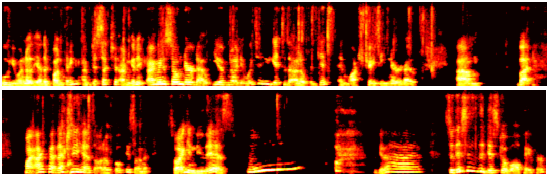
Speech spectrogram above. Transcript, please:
oh, you wanna know the other fun thing? I'm just such a, I'm gonna, I'm gonna so nerd out. You have no idea. Wait till you get to the unopened kits and watch Tracy nerd out. Um, but my iPad actually has autofocus on it. So I can do this. Ooh, look at that. So this is the disco wallpaper,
